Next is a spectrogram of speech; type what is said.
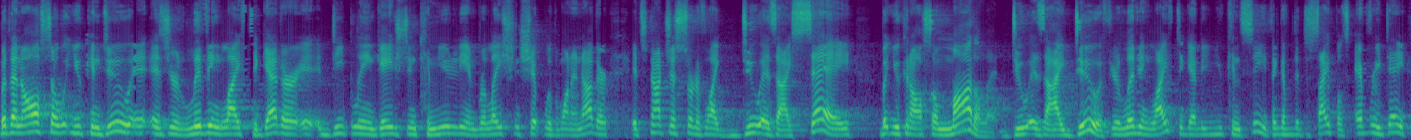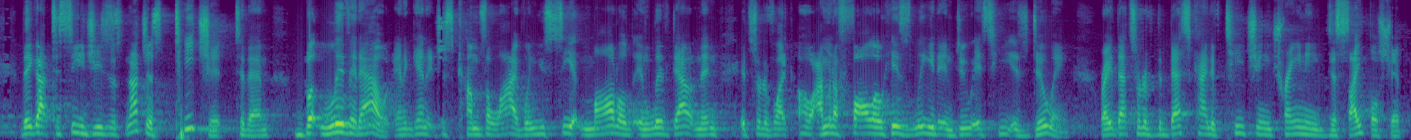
But then also, what you can do is you're living life together, deeply engaged in community and relationship with one another. It's not just sort of like do as I say, but you can also model it. Do as I do. If you're living life together, you can see. Think of the disciples. Every day they got to see Jesus not just teach it to them, but live it out. And again, it just comes alive when you see it modeled and lived out. And then it's sort of like, oh, I'm going to follow his lead and do as he is doing, right? That's sort of the best kind of teaching, training, discipleship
